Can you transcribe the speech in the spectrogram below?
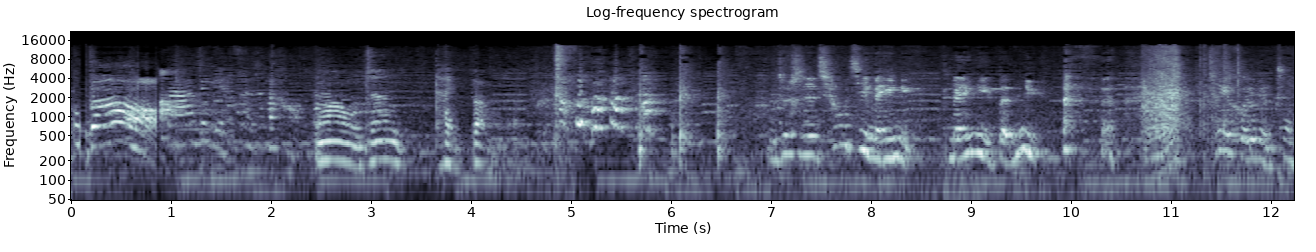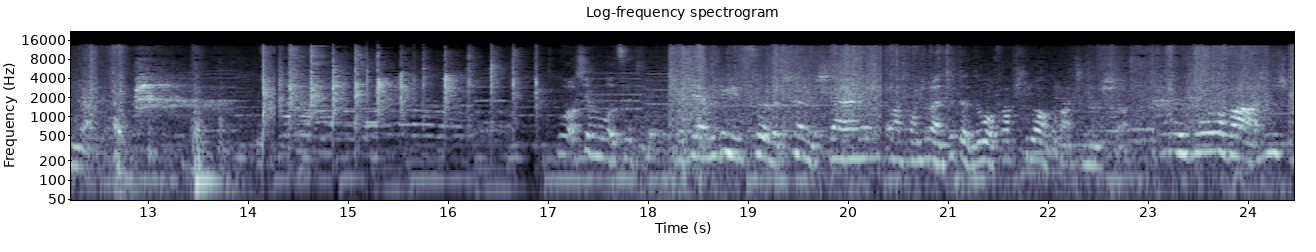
好棒！哇，我真的太棒了！我就是秋季美女，美女本女。这一盒有点重的。我好羡慕我自己，一件绿色的衬衫。哇，同志们，就等着我发 Vlog 吧，真的是太多了吧？这是什么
